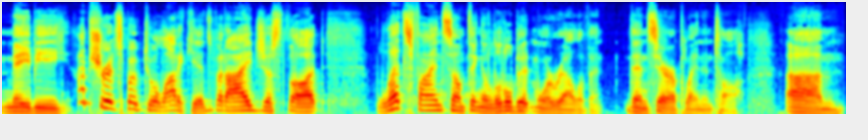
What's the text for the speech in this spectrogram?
maybe i'm sure it spoke to a lot of kids but i just thought let's find something a little bit more relevant than sarah plain and tall um,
